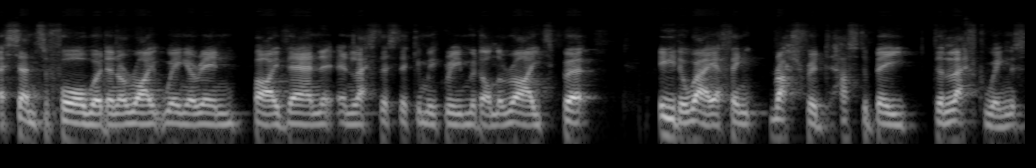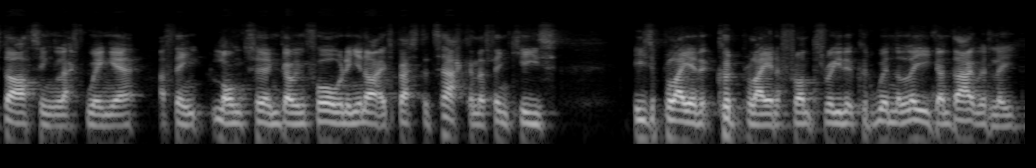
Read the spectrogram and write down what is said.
a centre forward and a right winger in by then, unless they're sticking with Greenwood on the right. But either way, I think Rashford has to be the left wing, the starting left winger. I think long term going forward in United's best attack, and I think he's he's a player that could play in a front three that could win the league undoubtedly.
